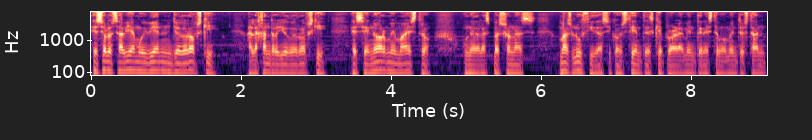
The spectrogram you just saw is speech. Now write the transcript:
Eso lo sabía muy bien Jodorowsky, Alejandro Jodorowsky, ese enorme maestro, una de las personas más lúcidas y conscientes que probablemente en este momento están,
